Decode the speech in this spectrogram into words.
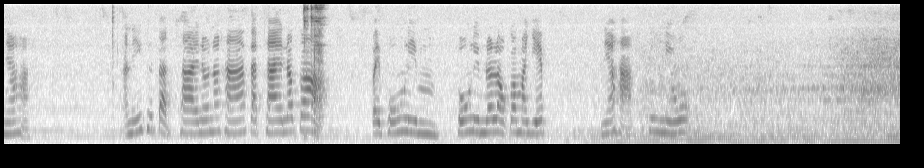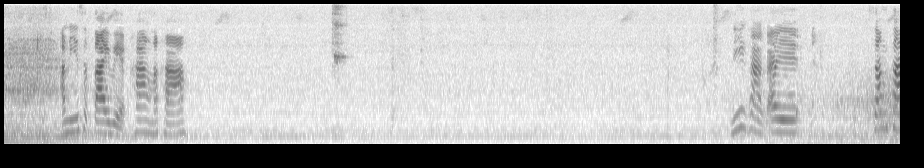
เนี่ยค่ะ อันนี้คือตัดชายแล้วนะคะ ตัดชายแล้วก็ไปโพ้งริม โพ้งริมแล้วเราก็มาเย็บ เนี่ยค่ะ ครึ่งนิ้ว อันนี้สไตล์แหวกข้างนะคะ นี่ค่ะไอช่างซา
